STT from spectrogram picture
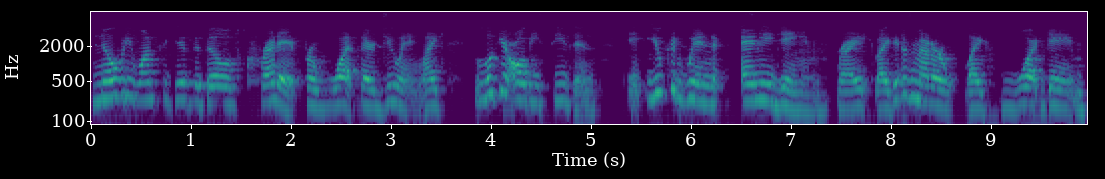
nobody wants to give the Bills credit for what they're doing. Like, look at all these seasons. It- you could win any game, right? Like, it doesn't matter like what game,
